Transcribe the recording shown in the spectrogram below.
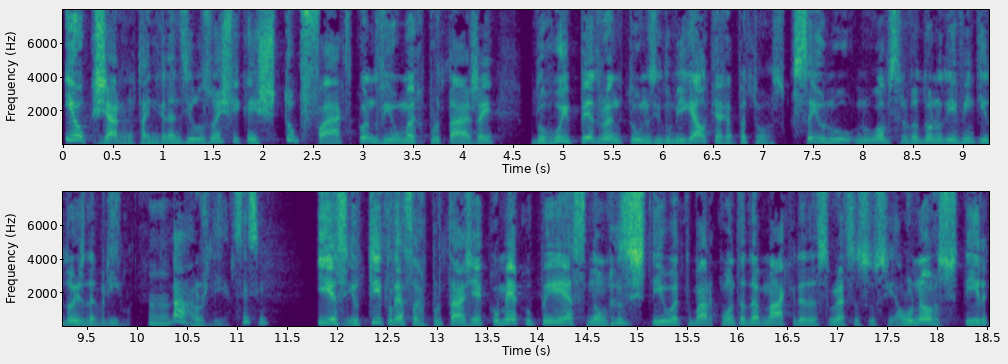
eu, que já não tenho grandes ilusões, fiquei estupefacto quando vi uma reportagem do Rui Pedro Antunes e do Miguel Carrapatoso, que saiu no, no Observador no dia 22 de abril, uhum. há uns dias. Sim, sim. E, esse, e o título dessa reportagem é Como é que o PS não resistiu a tomar conta da máquina da segurança social? O não resistir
